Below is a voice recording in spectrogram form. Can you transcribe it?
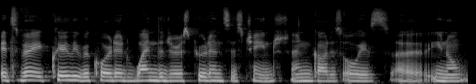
it's very clearly recorded when the jurisprudence is changed, and God is always, uh, you know,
